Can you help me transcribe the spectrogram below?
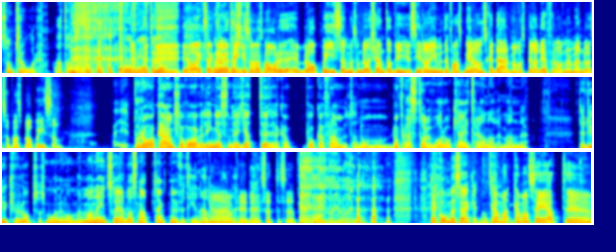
Som tror att han är två meter lång. Ja, exakt. Nej, jag tänker sådana som har varit eh, bra på isen, men som du har känt att vid sidan av gymmet det fanns mer att önska där. Men vad spelar det för roll när de ändå är så pass bra på isen? På rak arm så har jag väl ingen sån där jätte jag kan plocka fram utan de, de flesta har varit okej tränade. Men eh, det dyker väl upp så småningom. Men man är inte så jävla snabbtänkt nu för tiden heller. Nej, eh, okej, det sätter sig på åldern. Det. Det kommer säkert någonting. Kan man, kan man säga att... Eh,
